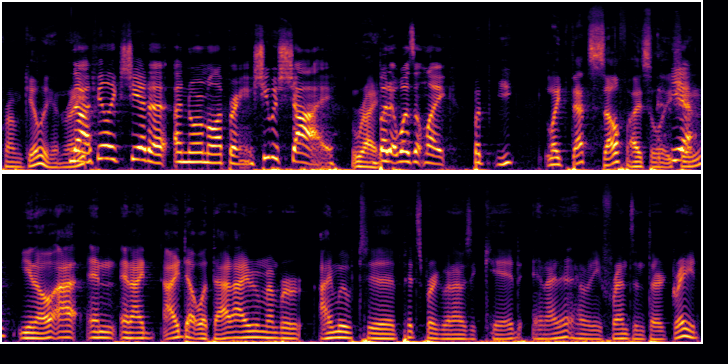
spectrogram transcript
from Gillian, right? no, I feel like she had a, a normal upbringing. She was shy, right. but it wasn't like but you like that's self isolation. Yeah. You know, I and and I I dealt with that. I remember I moved to Pittsburgh when I was a kid, and I didn't have any friends in third grade,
